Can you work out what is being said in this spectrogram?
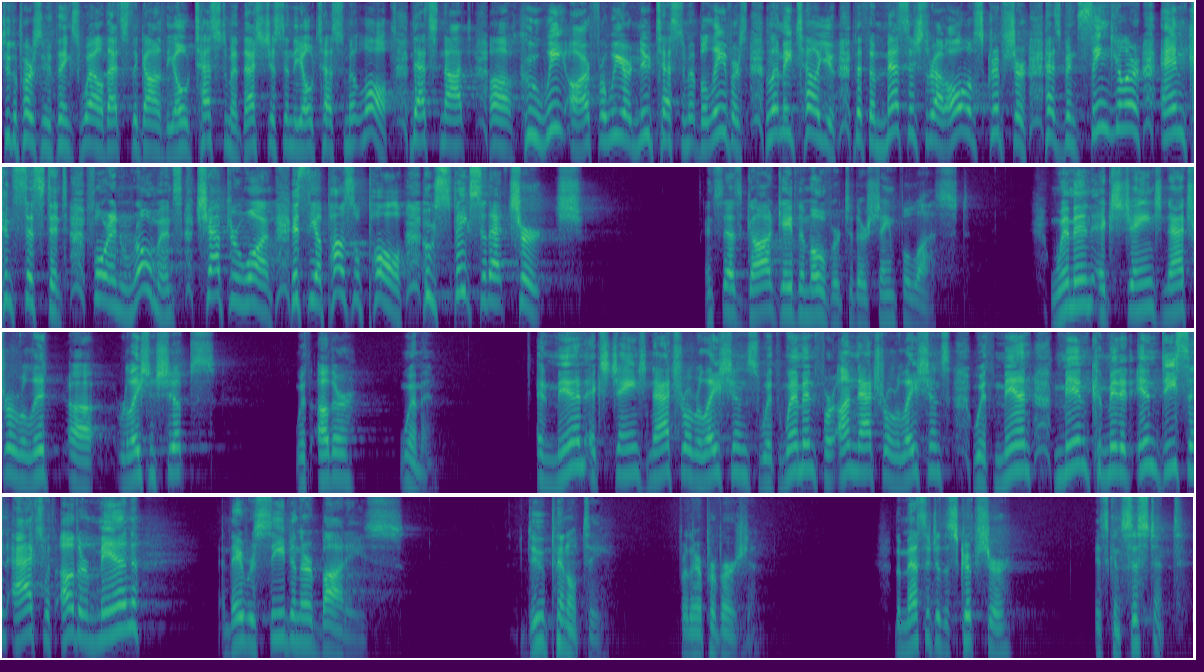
To the person who thinks, well, that's the God of the Old Testament, that's just in the Old Testament law. That's not uh, who we are, for we are New Testament believers. Let me tell you that the message throughout all of Scripture has been singular and consistent. For in Romans chapter 1, it's the Apostle Paul who speaks to that church and says God gave them over to their shameful lust. Women exchange natural uh, relationships with other women. And men exchange natural relations with women for unnatural relations with men. Men committed indecent acts with other men, and they received in their bodies due penalty for their perversion. The message of the scripture is consistent.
